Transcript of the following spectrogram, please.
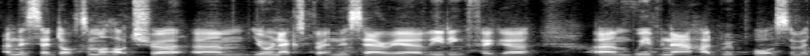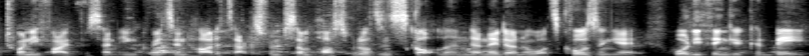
and they said, Dr. Malhotra, um, you're an expert in this area, leading figure. Um, we've now had reports of a 25% increase in heart attacks from some hospitals in Scotland, and they don't know what's causing it. What do you think it could be?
